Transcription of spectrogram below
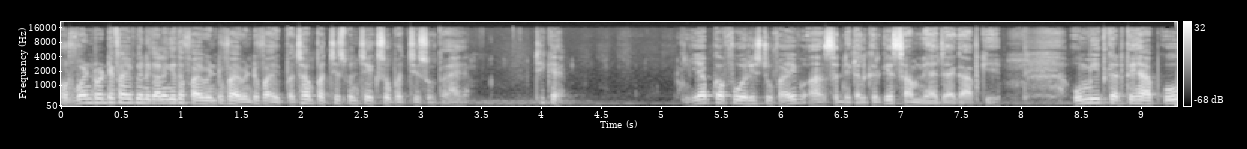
और वन ट्वेंटी फाइव का निकालेंगे तो five into five into five अच्छा पच्चीस पंचे एक सौ पच्चीस होता है, ठीक है? ये आपका फोर इस टू फाइव आंसर निकल करके सामने आ जाएगा आपकी। उम्मीद करते हैं आपको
